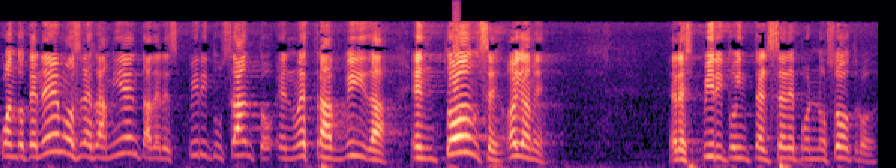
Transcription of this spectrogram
cuando tenemos la herramienta del Espíritu Santo en nuestras vidas, entonces, óigame, el Espíritu intercede por nosotros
